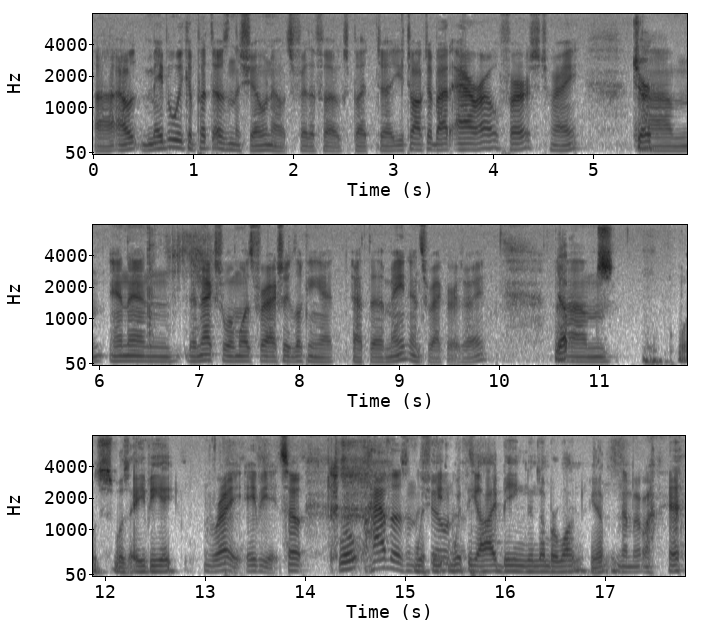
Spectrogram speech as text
Uh, maybe we could put those in the show notes for the folks. But uh, you talked about Arrow first, right? Sure. Um, and then the next one was for actually looking at, at the maintenance records, right? Yep. Um, was was Aviate. Right, Aviate. So we'll have those in the with show the, with the I being the number one. Yep. Number one.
